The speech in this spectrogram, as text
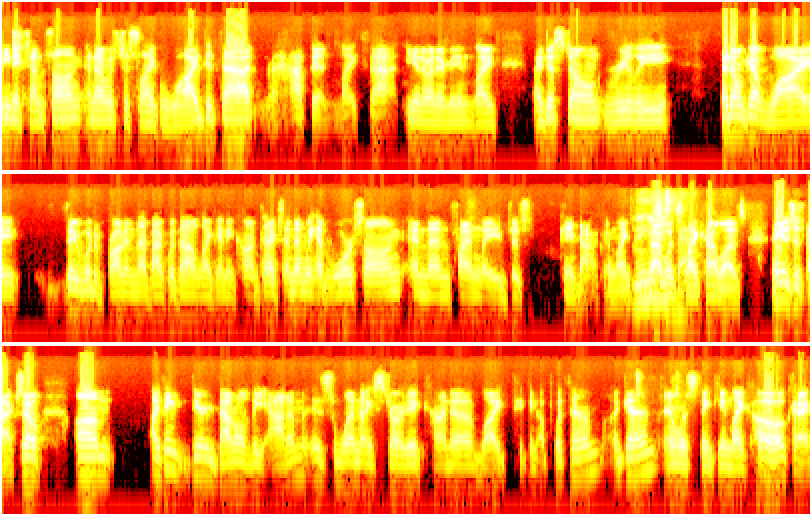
Phoenix End Song and I was just like, why did that happen like that? You know what I mean? Like I just don't really I don't get why they would have brought in that back without like any context. And then we had War Song and then finally just came back and like And that was back. like how it was. And he's just back. So um I think during Battle of the Atom is when I started kind of like picking up with him again and was thinking like, oh, okay,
